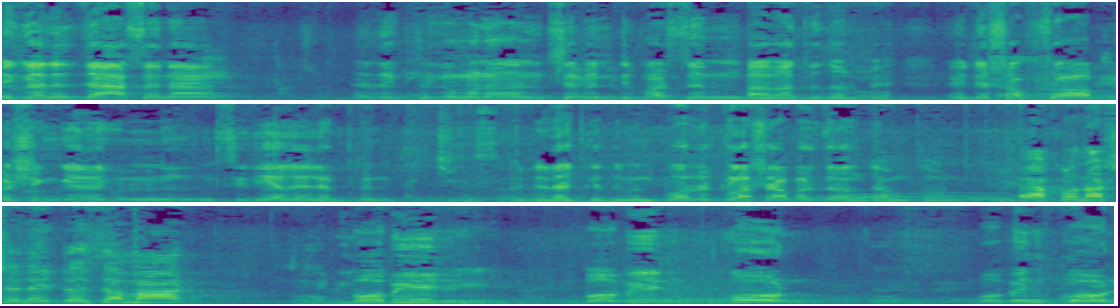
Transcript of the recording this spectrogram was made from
এখানে যা আছে না এদিক থেকে মনে করেন সেভেন্টি পার্সেন্ট বাবাতে ধরবে। এটা সব সব মেশিন সিরিয়ালে লাগবেন। এটা রেখে দেবেন। পরের ক্লাসে আবার যখন জানতে হন এখন আসেন এটা হচ্ছে আমার ববিন। ববিন কোন? ববিন কোন?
